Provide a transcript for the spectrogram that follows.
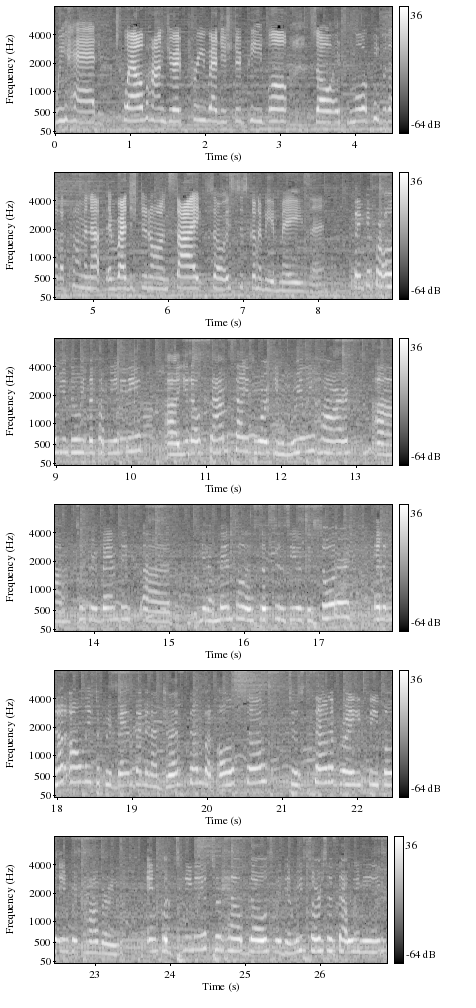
we had 1200 pre-registered people. So it's more people that are coming up that registered on site. So it's just going to be amazing. Thank you for all you do in the community. Uh, you know, SAMHSA is working really hard um, to prevent this uh, you know, mental and substance use disorders, and not only to prevent them and address them, but also to celebrate people in recovery and continue to help those with the resources that we need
